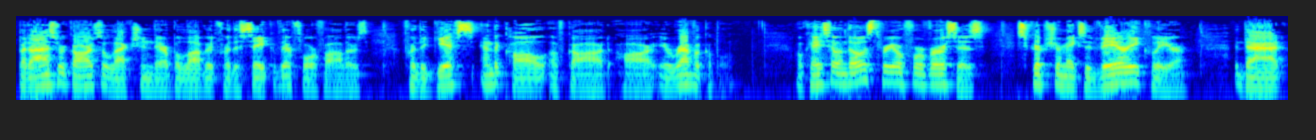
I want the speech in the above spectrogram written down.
But as regards election, they are beloved for the sake of their forefathers, for the gifts and the call of God are irrevocable. Okay, so in those three or four verses, Scripture makes it very clear that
